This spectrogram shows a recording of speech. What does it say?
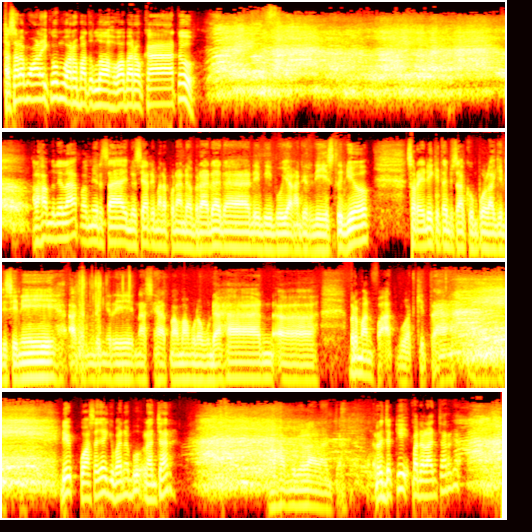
Assalamualaikum warahmatullahi wabarakatuh. Alhamdulillah pemirsa Indosiar di mana pun Anda berada dan ibu-ibu yang hadir di studio. Sore ini kita bisa kumpul lagi di sini akan dengerin nasihat mama mudah-mudahan eh, bermanfaat buat kita. Amin. Di puasanya gimana Bu? Lancar? Alhamdulillah lancar. Rezeki pada lancar nggak? Alhamdulillah.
